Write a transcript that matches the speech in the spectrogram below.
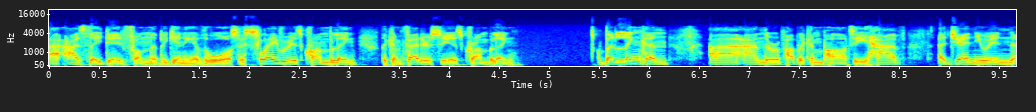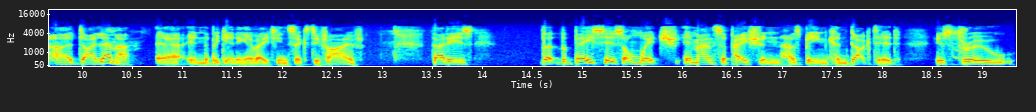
uh, as they did from the beginning of the war. So slavery is crumbling, the Confederacy is crumbling. But Lincoln uh, and the Republican Party have a genuine uh, dilemma uh, in the beginning of 1865. That is, that the basis on which emancipation has been conducted is through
